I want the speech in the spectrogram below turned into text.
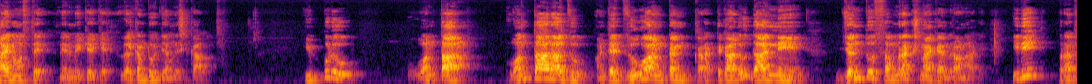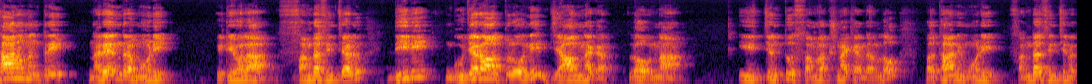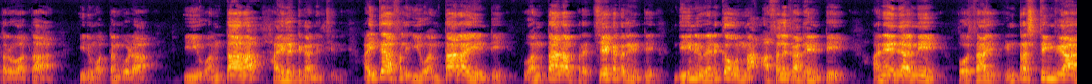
Hi నమస్తే. నేను మీ కేకే. వెల్కమ్ టు జర్నలిస్ట్ కాలం. ఇప్పుడు వంతార. వంతారా జూ అంటే జూ అంటాం కరెక్ట్ కాదు. దాన్ని జంతు సంరక్షణ కేంద్రం అనాలి. ఇది ప్రధానమంత్రి నరేంద్ర మోడీ ఇటీవల సందర్శించాడు. దీని గుజరాత్లోని జామ్నగర్లో ఉన్న ఈ జంతు సంరక్షణ కేంద్రంలో ప్రధాని మోడీ సందర్శించిన తర్వాత ఇది మొత్తం కూడా ఈ వంతారా హైలైట్గా నిలిచింది. అయితే అసలు ఈ వంతారా ఏంటి? వంతారా ప్రత్యేకతలు ఏంటి? దీని వెనుక ఉన్న అసలు కథ ఏంటి? అనే దాన్ని ఓసారి ఇంట్రెస్టింగ్గా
